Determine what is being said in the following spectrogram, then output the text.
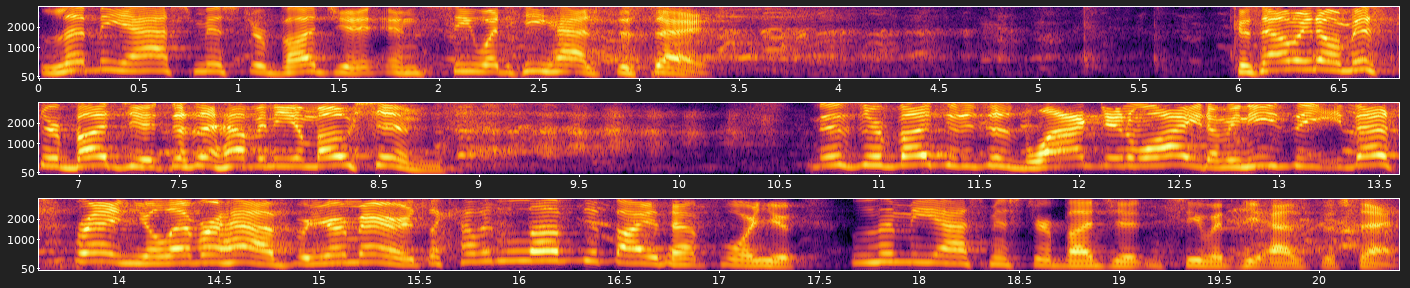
Let me ask mr budget and see what he has to say. Because how many know mr budget doesn't have any emotions Mr. Budget is just black and white. I mean, he's the best friend you'll ever have for your marriage. Like, I would love to buy that for you. Let me ask Mr. Budget and see what he has to say.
